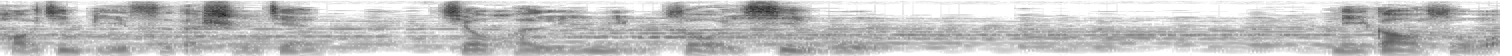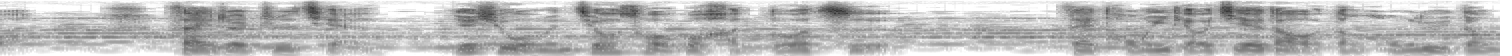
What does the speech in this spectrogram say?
跑进彼此的时间，交换黎明作为信物。你告诉我，在这之前，也许我们交错过很多次，在同一条街道等红绿灯。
